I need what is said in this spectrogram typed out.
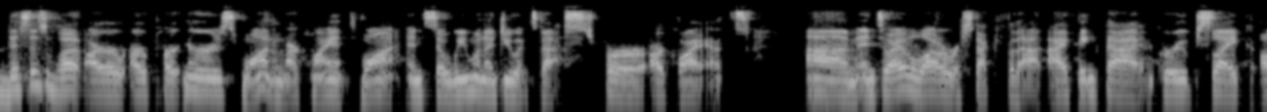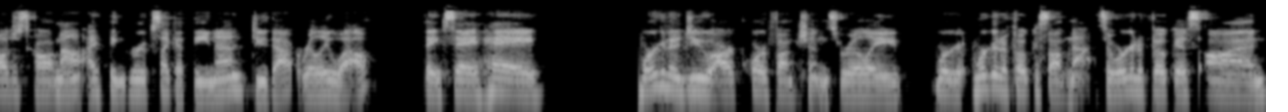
this is what our our partners want and our clients want and so we want to do what's best for our clients um, and so I have a lot of respect for that. I think that groups like, I'll just call them out. I think groups like Athena do that really well. They say, hey, we're going to do our core functions really. We're, we're going to focus on that. So we're going to focus on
